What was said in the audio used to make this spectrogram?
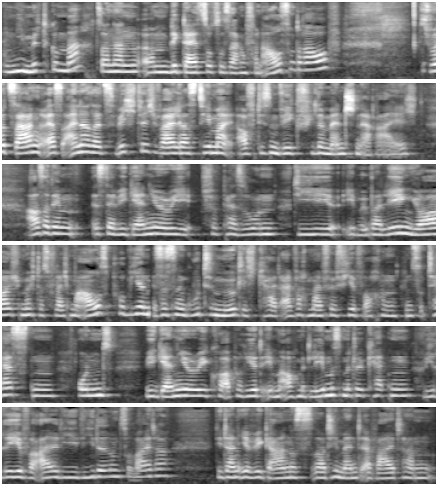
nie mitgemacht, sondern ähm, blick da jetzt sozusagen von außen drauf. Ich würde sagen, er ist einerseits wichtig, weil das Thema auf diesem Weg viele Menschen erreicht. Außerdem ist der Veganuary für Personen, die eben überlegen, ja, ich möchte das vielleicht mal ausprobieren. Es ist eine gute Möglichkeit, einfach mal für vier Wochen zu testen. Und Veganuary kooperiert eben auch mit Lebensmittelketten wie Rewe, Aldi, Lidl und so weiter die dann ihr veganes Sortiment erweitern.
